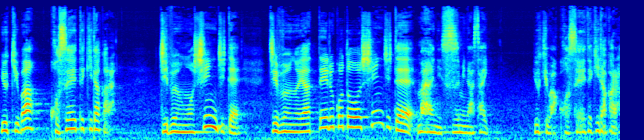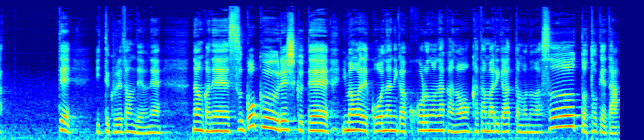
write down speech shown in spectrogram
ゆきは個性的だから、自分を信じて、自分のやっていることを信じて前に進みなさい。ゆきは個性的だからって言ってくれたんだよね。なんかね、すごく嬉しくて、今までこう何か心の中の塊があったものがスーッと溶けた、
